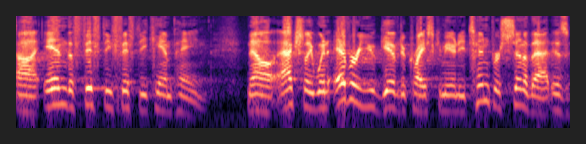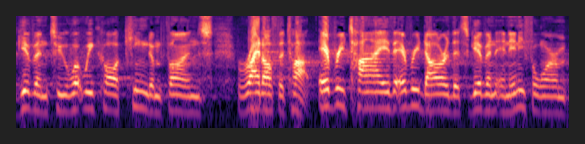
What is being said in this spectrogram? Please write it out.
uh, in the 50 50 campaign. Now, actually, whenever you give to Christ Community, 10% of that is given to what we call kingdom funds right off the top. Every tithe, every dollar that's given in any form,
